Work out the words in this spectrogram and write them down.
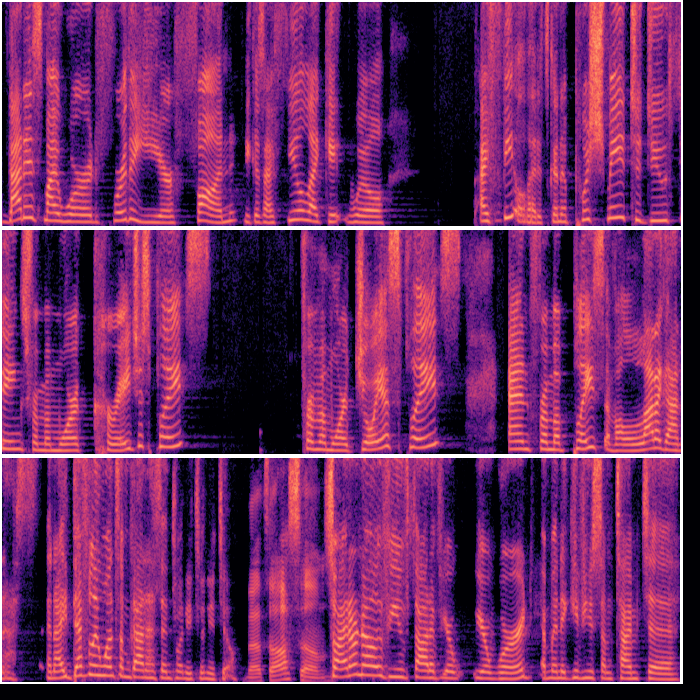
That is my word for the year fun, because I feel like it will, I feel that it's going to push me to do things from a more courageous place, from a more joyous place, and from a place of a lot of ganas. And I definitely want some ganas in 2022. That's awesome. So I don't know if you've thought of your your word. I'm going to give you some time to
